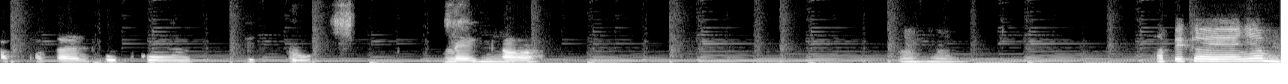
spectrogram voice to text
apa kan hukum gitu legal. Mhm. tapi kayaknya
